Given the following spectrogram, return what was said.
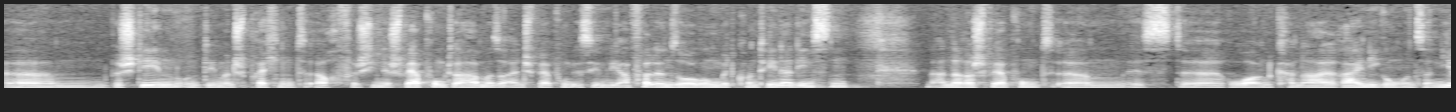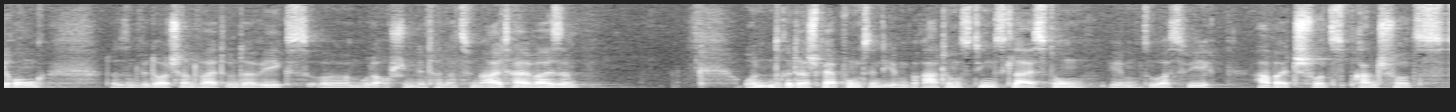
bestehen und dementsprechend auch verschiedene Schwerpunkte haben. Also ein Schwerpunkt ist eben die Abfallentsorgung mit Containerdiensten. Ein anderer Schwerpunkt ähm, ist äh, Rohr- und Kanalreinigung und Sanierung. Da sind wir deutschlandweit unterwegs ähm, oder auch schon international teilweise. Und ein dritter Schwerpunkt sind eben Beratungsdienstleistungen, eben sowas wie Arbeitsschutz, Brandschutz,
